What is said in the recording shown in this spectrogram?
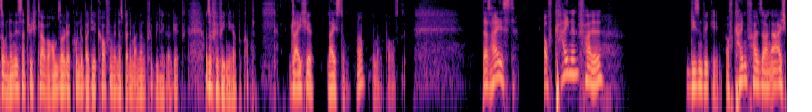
So, und dann ist natürlich klar, warum soll der Kunde bei dir kaufen, wenn das bei dem anderen für billiger Geld, also für weniger bekommt. Gleiche Leistung, ne? immer vorausgesetzt. Das heißt, auf keinen Fall diesen Weg gehen. Auf keinen Fall sagen, ah, ich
